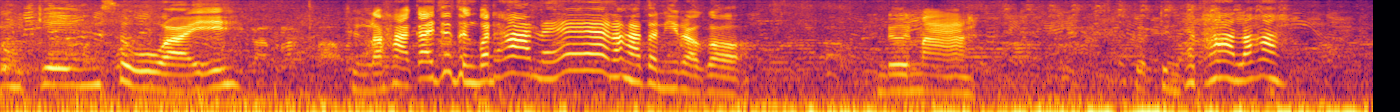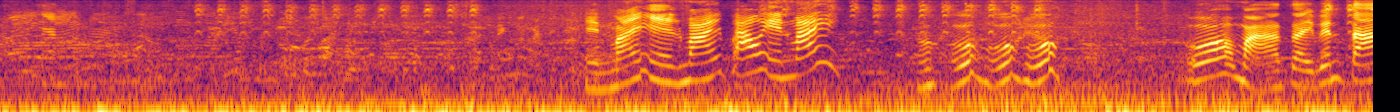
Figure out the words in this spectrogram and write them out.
กางเกงสวย ถึงแล้วค่ะใกล้จะถึงพระธาตุแล้วนะคะ ตอนนี้เราก็เดินมา กือบถึงพระธาตุแล้วค่ะ เห็นไหมเห็นไหมเป้าเห็นไหมโอ้โหโอ้โหโอ้หมาใส่แว่นตา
